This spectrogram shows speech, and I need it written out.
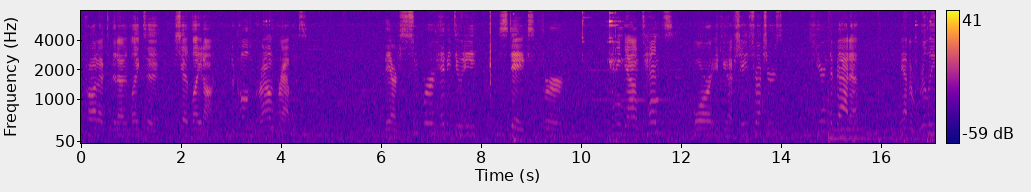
product that I would like to shed light on. They're called GroundGrabbas. They are super heavy duty stakes for pinning down tents or if you have shade structures. Here in Nevada, we have a really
